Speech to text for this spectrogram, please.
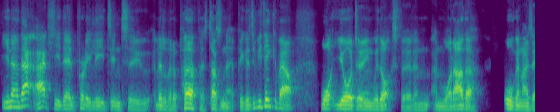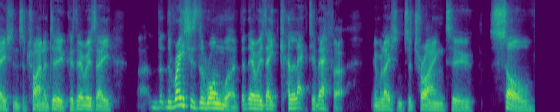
You know, that actually then probably leads into a little bit of purpose, doesn't it? Because if you think about what you're doing with Oxford and, and what other organizations are trying to do, because there is a, uh, the, the race is the wrong word, but there is a collective effort in relation to trying to solve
